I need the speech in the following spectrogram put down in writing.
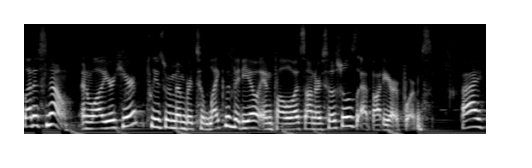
Let us know, and while you're here, please remember to like the video and follow us on our socials at Body Art Forms. Bye!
